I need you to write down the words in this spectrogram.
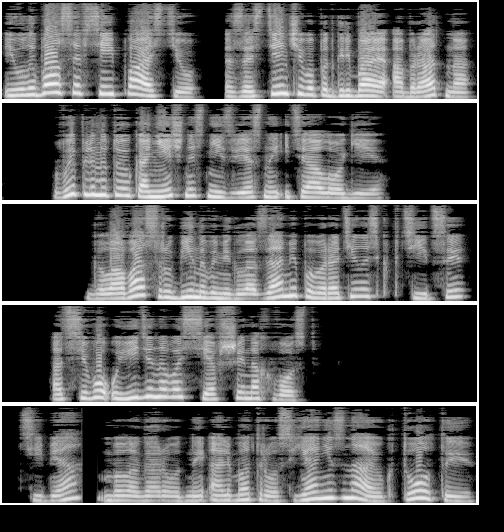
и улыбался всей пастью, застенчиво подгребая обратно выплюнутую конечность неизвестной этиологии. Голова с рубиновыми глазами поворотилась к птице, от всего увиденного севшей на хвост. тебя, благородный альбатрос, я не знаю, кто ты.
